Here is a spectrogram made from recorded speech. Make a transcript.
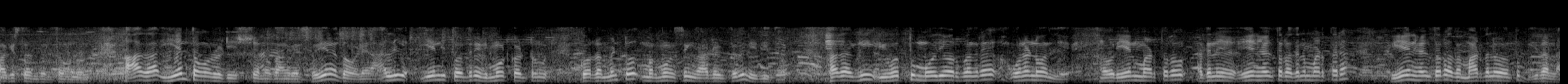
ಪಾಕಿಸ್ತಾನದಲ್ಲಿ ತೊಗೊಂಡು ಆಗ ಏನು ತಗೊಂಡ್ರು ಡಿಸಿಷನ್ ಕಾಂಗ್ರೆಸ್ ಏನು ತಗೊಳ್ಳಿ? ಅಲ್ಲಿ ಏನಿತ್ತು ಅಂದರೆ remote control government Manmohan Singh ಆಡಳಿತದಲ್ಲಿ ಇದ್ದಿದ್ದು ಹಾಗಾಗಿ ಇವತ್ತು ಮೋದಿ ಅವ್ರು ಬಂದರೆ ಒನ್ ಆ್ಯಂಡ್ ಒನ್ಲಿ ಅವ್ರು ಏನು ಮಾಡ್ತಾರೋ ಅದನ್ನೇ, ಏನು ಹೇಳ್ತಾರೋ ಅದನ್ನೇ ಮಾಡ್ತಾರೆ. ಏನು ಹೇಳ್ತಾರೋ ಅದನ್ನು ಮಾಡ್ದಲ್ಲ ಅಂತೂ ಇರಲ್ಲ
